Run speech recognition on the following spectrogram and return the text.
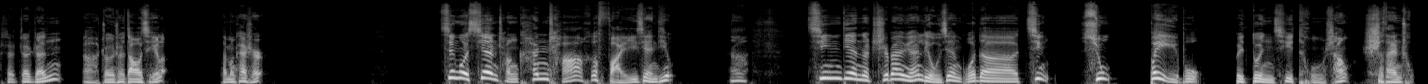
这这人啊，终于是到齐了。咱们开始，经过现场勘查和法医鉴定，啊，金店的值班员柳建国的颈、胸、背部被钝器捅伤十三处，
